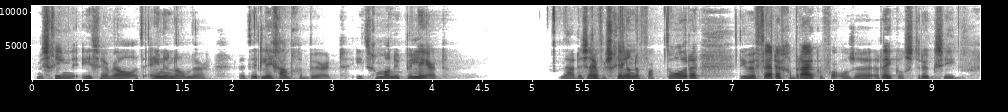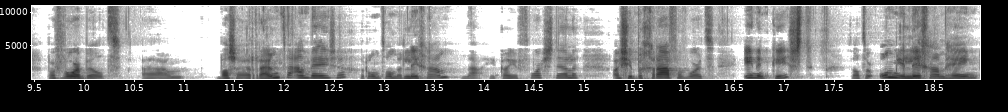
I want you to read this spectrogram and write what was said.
Misschien is er wel het een en ander met dit lichaam gebeurd, iets gemanipuleerd. Nou, er zijn verschillende factoren die we verder gebruiken voor onze reconstructie. Bijvoorbeeld um, was er ruimte aanwezig rondom het lichaam. Nou, je kan je voorstellen, als je begraven wordt in een kist, dat er om je lichaam heen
